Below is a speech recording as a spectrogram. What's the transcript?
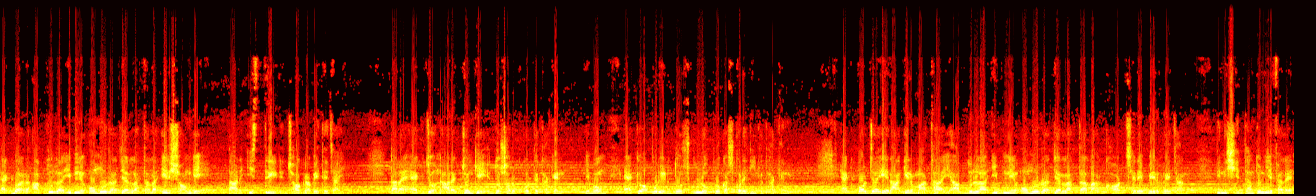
একবার আবদুল্লাহ ইবনে ওমর রাজিয়াল্লাহ তালা এর সঙ্গে তার স্ত্রীর ঝগড়া বেঁধে যায়। তারা একজন আরেকজনকে দোষারোপ করতে থাকেন এবং একে অপরের দোষগুলো প্রকাশ করে দিতে থাকেন। এক পর্যায়ে রাগের মাথায় আবদুল্লাহ ইবনে ওমর রাজিয়াল্লাহ তালা ঘর ছেড়ে বের হয়ে যান। তিনি সিদ্ধান্ত নিয়ে ফেলেন,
